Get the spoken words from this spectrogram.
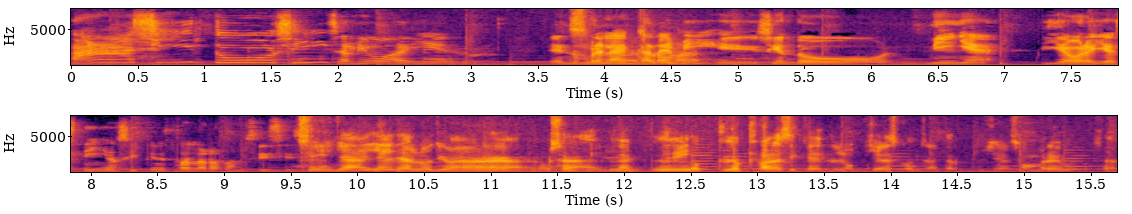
ah, cierto, sí, salió ahí en, en Sí, Umbrella no Academy eh, siendo niña y ahora ya es niño, sí, tienes toda la razón, sí, sí. sí. Sí, ya, ya, ya lo dio a. O sea, la- lo, lo que- ahora sí que lo quieres contratar, pues ya es hombre, güey. O sea,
